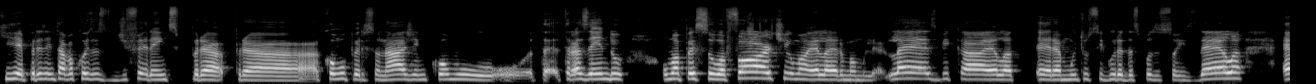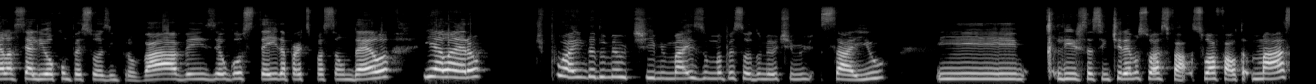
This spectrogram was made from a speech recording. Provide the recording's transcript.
que representava coisas diferentes para como personagem, como trazendo uma pessoa forte, uma, ela era uma mulher lésbica, ela era muito segura das posições dela, ela se aliou com pessoas improváveis, eu gostei da participação dela, e ela era, tipo, ainda do meu time, mais uma pessoa do meu time saiu, e Lirsa, assim, tiremos sua, sua falta. Mas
